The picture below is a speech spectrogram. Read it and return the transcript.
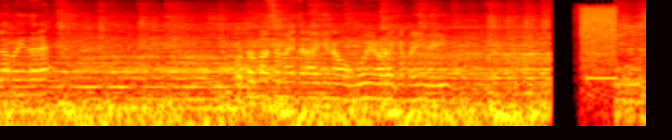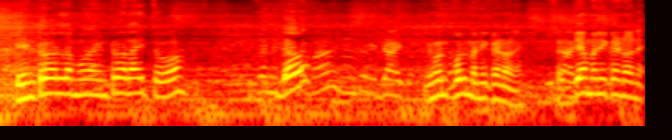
ಎಲ್ಲ ಬಂದಿದ್ದಾರೆ. ಕುಟುಂಬ ಸಮೇತರಾಗಿ ನಾವು ಮೂವಿ ನೋಡೋಕೆ ಬಂದಿದ್ದೀವಿ. ಇಂಟ್ರೋಲ್ ಇಂಟ್ರೋಲ್ ಆಯ್ತು? ಇವನ್ ಫುಲ್ ಮನಿ ಕಂಡವನೆ ಸದ್ಯ ಮನಿ ಕಂಡವನೆ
